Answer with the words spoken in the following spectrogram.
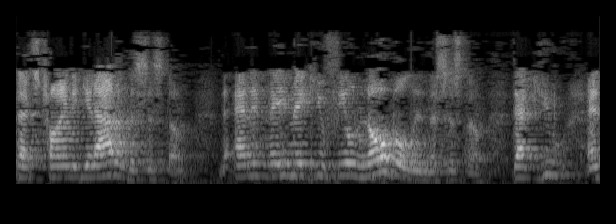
that's trying to get out of the system. And it may make you feel noble in the system that you and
